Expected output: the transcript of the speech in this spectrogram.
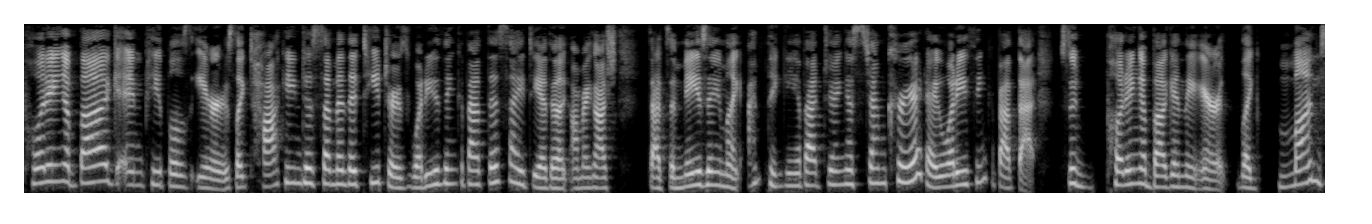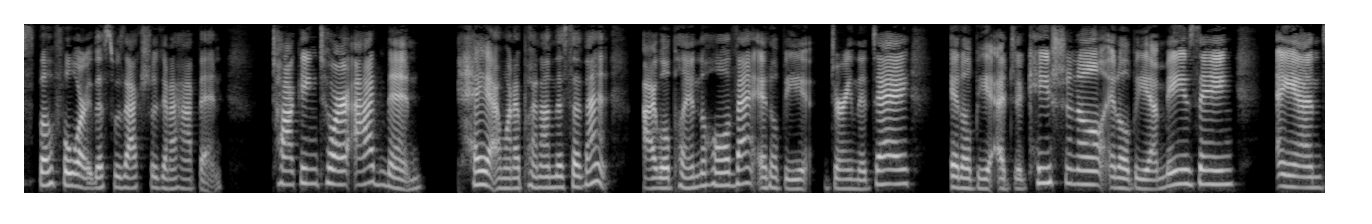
putting a bug in people's ears, like talking to some of the teachers. What do you think about this idea? They're like, oh my gosh, that's amazing. I'm like, I'm thinking about doing a STEM career day. What do you think about that? So putting a bug in the ear, like months before this was actually going to happen. Talking to our admin, hey, I want to put on this event. I will plan the whole event. It'll be during the day It'll be educational, it'll be amazing. And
